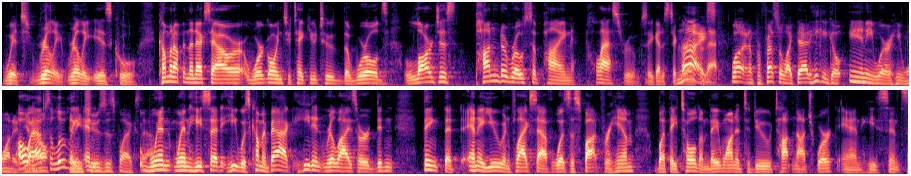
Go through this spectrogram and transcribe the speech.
which really, really is cool. Coming up in the next hour, we're going to take you to the world's largest ponderosa pine classroom. So you got to stick nice. around for that. Well, and a professor like that, he could go anywhere he wanted. Oh, you know? absolutely. And he and chooses Flagstaff. When when he said he was coming back, he didn't realize or didn't think that NAU and Flagstaff was the spot for him, but they told him they wanted to do top-notch work, and he's since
